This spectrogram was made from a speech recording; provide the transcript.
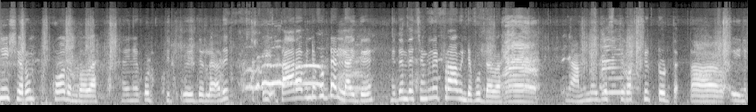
ഫിനിഷറും കോതമ്പാവ അതിനെ കൊടുത്തിട്ട് ഇതുള്ള അത് താറാവിന്റെ ഫുഡല്ല ഇത്. ഇതെന്താ വെച്ചെങ്കിൽ പ്രാവിന്റെ ഫുഡാവ ഞാൻ പിന്നെ ജസ്റ്റ് കുറച്ച് ഇട്ട് കൊടുത്ത. ഇതിന്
